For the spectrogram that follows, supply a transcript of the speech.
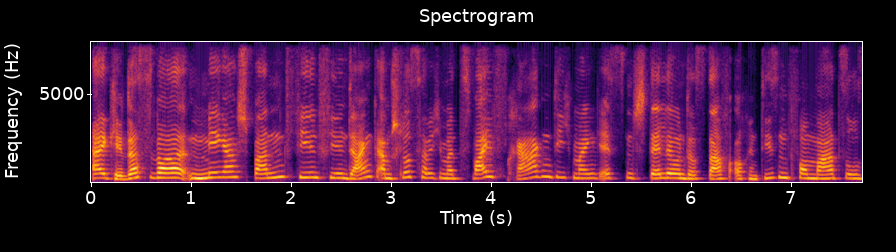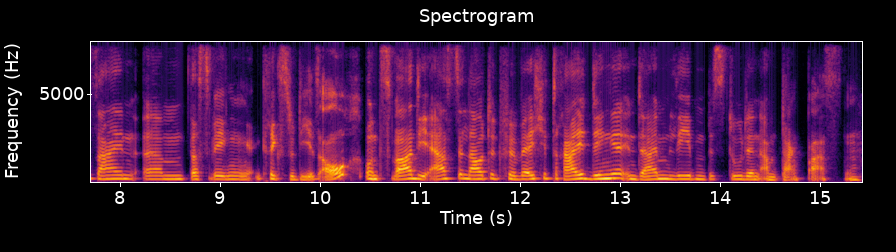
Eike, das war mega spannend. Vielen, vielen Dank. Am Schluss habe ich immer zwei Fragen, die ich meinen Gästen stelle und das darf auch in diesem Format so sein. Ähm, deswegen kriegst du die jetzt auch. Und zwar die erste lautet, für welche drei Dinge in deinem Leben bist du denn am dankbarsten?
